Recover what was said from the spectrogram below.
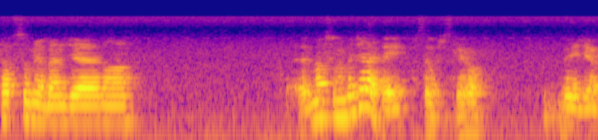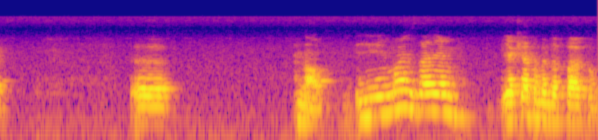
To w sumie będzie, no... No w sumie będzie lepiej z tego wszystkiego. Wyjdzie. Yy, No. I moim zdaniem, jak ja to będę odpalał, to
